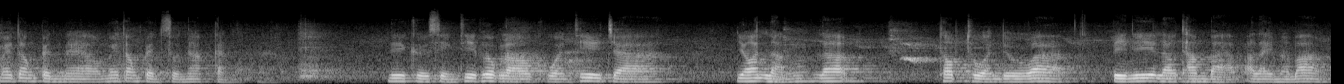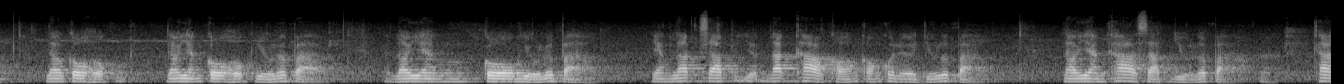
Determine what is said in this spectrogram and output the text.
ไม่ต้องเป็นแมว ไม่ต้องเป็นสุนัขกกัน นี่คือสิ่งที่พวกเราควรที่จะย้อนหลังและทบทวนดูว่า ปีนี้เราทำบาปอะไรมาบ้าง เราโกหก เรายังโกหกอยู่หรือเปล่า เรายังโกงอยู่หรือเปล่า ยังลักทรัพย์ลักข้าวของของคนอื่นอยู่หรือเปล่า เรายังฆ่าสัตว์อยู่หรือเปล่า ฆ่า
